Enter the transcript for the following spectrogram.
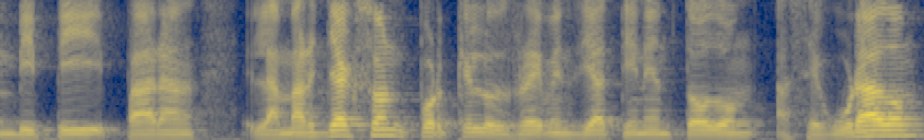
MVP para Lamar Jackson porque los Ravens ya tienen todo asegurado.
